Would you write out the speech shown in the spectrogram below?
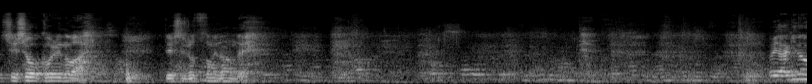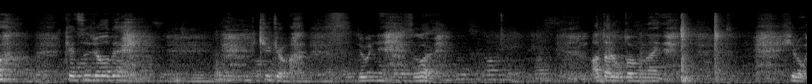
師匠を超えるのは弟子の務めなので。八木の欠場で急遽自分にすごい当たることのないねヒロ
